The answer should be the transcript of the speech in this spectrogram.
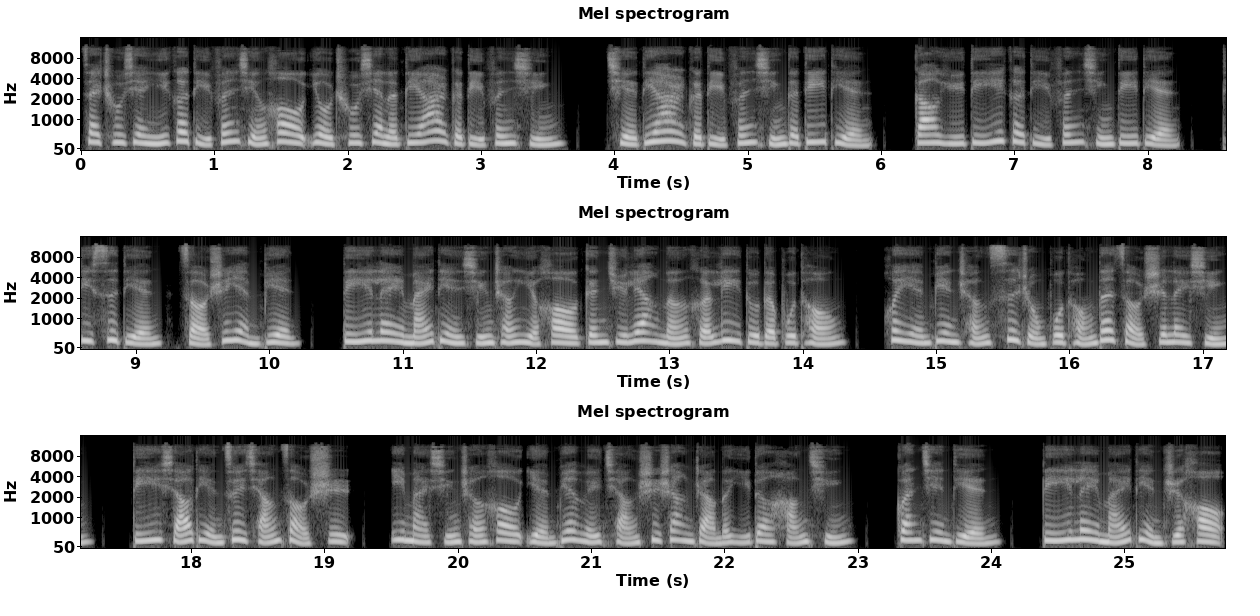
在出现一个底分型后，又出现了第二个底分型，且第二个底分型的低点。高于第一个底分型低点。第四点，走势演变。第一类买点形成以后，根据量能和力度的不同，会演变成四种不同的走势类型。第一小点最强走势，一买形成后演变为强势上涨的一段行情。关键点，第一类买点之后，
